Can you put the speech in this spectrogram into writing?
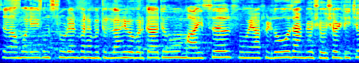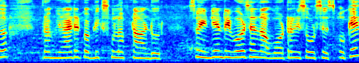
Assalamualaikum student warahmatullahi wabarakatuh. Myself Umaira Firdoz. I'm your social teacher from United Public School of Tandur. So Indian rivers and water resources. Okay.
